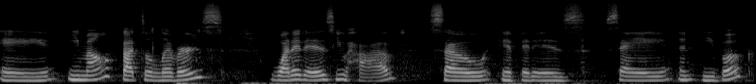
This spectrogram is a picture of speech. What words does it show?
a email that delivers what it is you have. So if it is, say, an ebook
